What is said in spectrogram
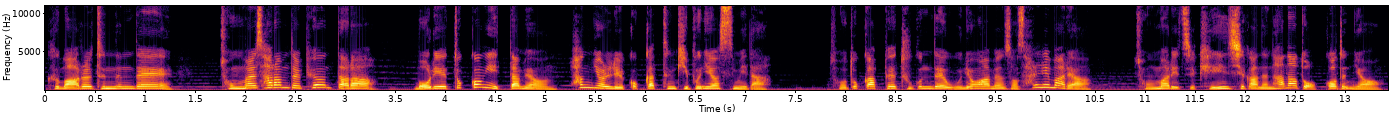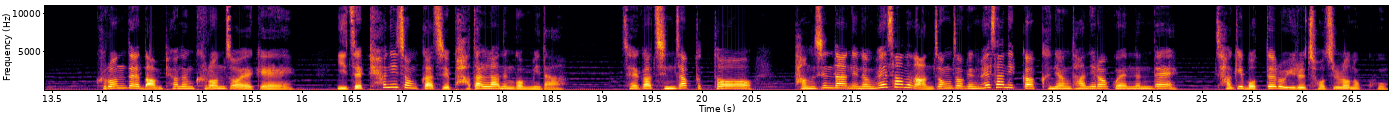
그 말을 듣는데 정말 사람들 표현 따라 머리에 뚜껑이 있다면 확 열릴 것 같은 기분이었습니다. 저도 카페 두 군데 운영하면서 살림하랴 정말이지 개인 시간은 하나도 없거든요. 그런데 남편은 그런 저에게 이제 편의점까지 봐달라는 겁니다. 제가 진작부터 당신 다니는 회사는 안정적인 회사니까 그냥 다니라고 했는데 자기 멋대로 일을 저질러 놓고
